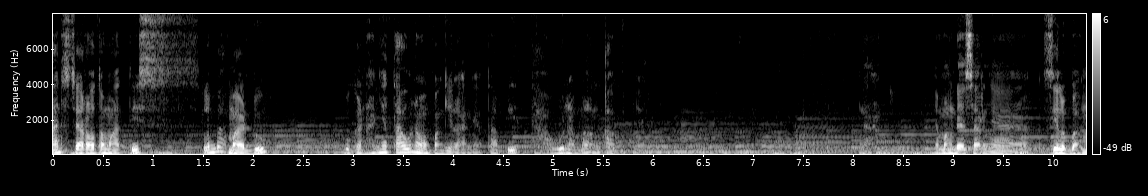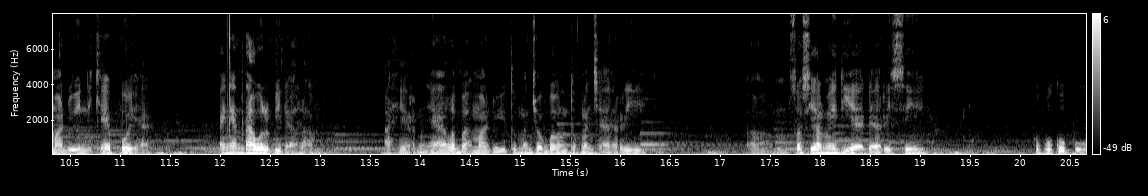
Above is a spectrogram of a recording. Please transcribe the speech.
kan secara otomatis lebah madu bukan hanya tahu nama panggilannya tapi tahu nama lengkapnya. Nah Emang dasarnya si lebah madu ini kepo ya, pengen tahu lebih dalam. Akhirnya lebah madu itu mencoba untuk mencari um, sosial media dari si kupu-kupu.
